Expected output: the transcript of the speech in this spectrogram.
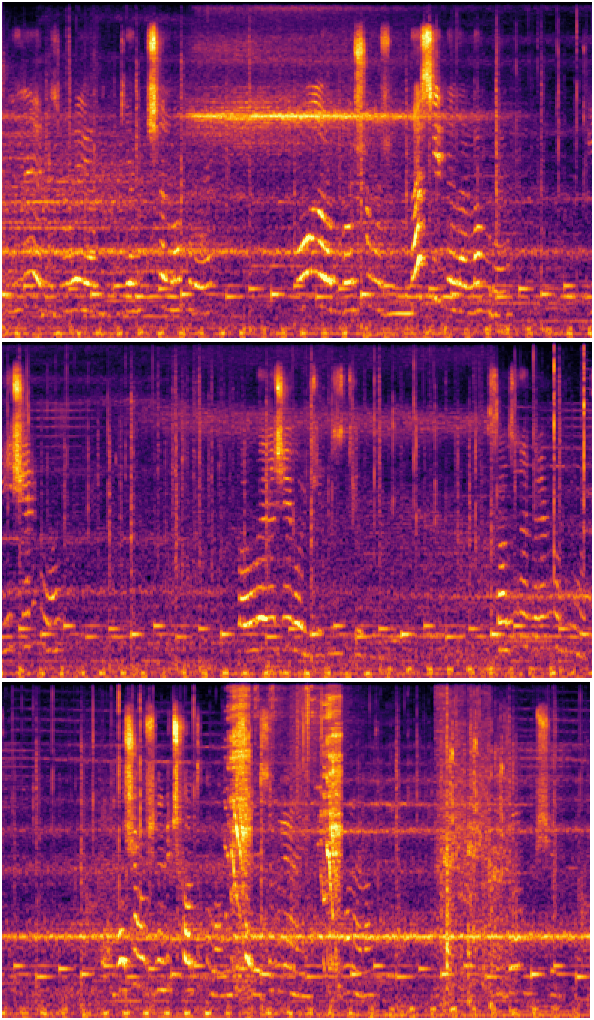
İyi de biz buraya. Gelmişler lan buraya. Oğlum boşu boşu. Nasıl indiler lan buraya? İyi şey mi lan? Ben buraya da şey koymuşum. Sadece önemli mi var? Ya Boşu boşuna bir çıkarttık ulan. Bir söylese bu yani. O ne lan? Burada bir şey yok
